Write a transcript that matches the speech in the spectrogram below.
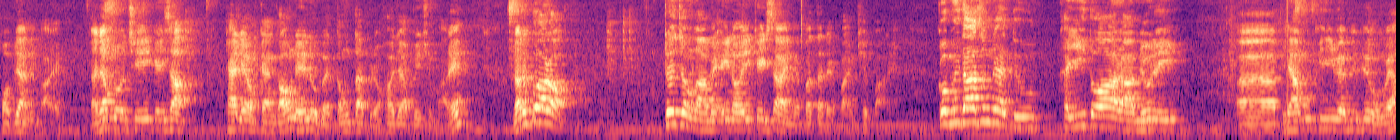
ဖော်ပြနေပါတယ်ဒါကြောင့်မို့အခြေအကိစ္စထိုက်လျောက်ကံကောင်းတယ်လို့ပဲသုံးသပ်ပြီးတော့ဟောကြားပေးချင်ပါတယ်နောက်တစ်ခုကတော့ တွေ့ကြုံလာမယ့်အိမ်တော်ကြီးကိစ္စတွေနဲ့ပတ်သက်တဲ့အပိုင်းဖြစ်ပါတယ်။ကွန်ပျူတာစုနဲ့သူခရီးသွားရတာမျိုးတွေအာဖျားမှုခရီးပဲဖြစ်ဖြစ်ပေါ့ဗျာ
